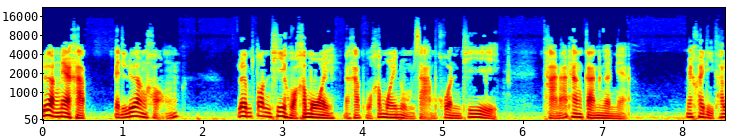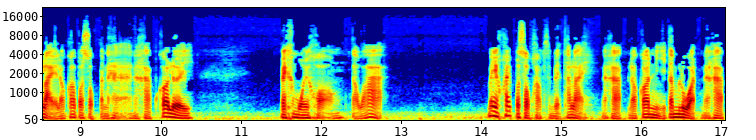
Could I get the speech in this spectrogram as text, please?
เรื่องเนี่ยครับเป็นเรื่องของเริ่มต้นที่หัวขโมยนะครับ หัวขโมยหนุ่มสามคนที่ฐานะทางการเงินเนี่ย ไม่ค่อยดีเท่าไหร่แล้วก็ประสบปัญหานะครับ ก็เลยไปขโมยของแต่ว่า ไม่ค่อยประสบความสำเร็จเท่าไหร่นะครับ แล้วก็หนีตำรวจนะครับ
